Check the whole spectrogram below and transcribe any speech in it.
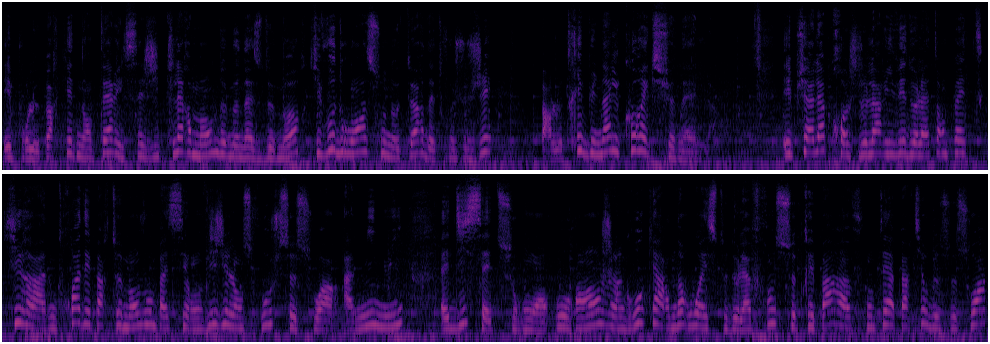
Et pour le parquet de Nanterre, il s'agit clairement de menaces de mort qui vaudront à son auteur d'être jugé par le tribunal correctionnel. Et puis à l'approche de l'arrivée de la tempête Kiran, trois départements vont passer en vigilance rouge ce soir à minuit. 17 seront en orange. Un gros quart nord-ouest de la France se prépare à affronter à partir de ce soir,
